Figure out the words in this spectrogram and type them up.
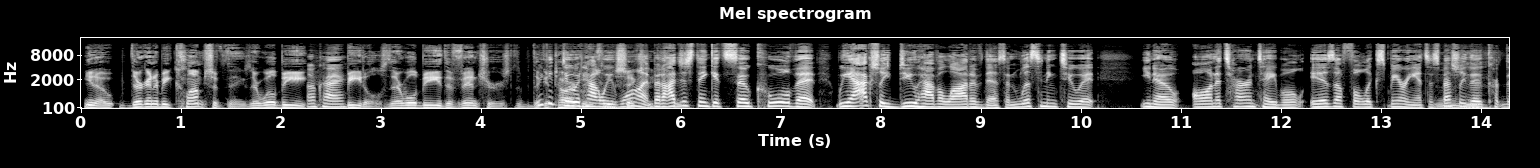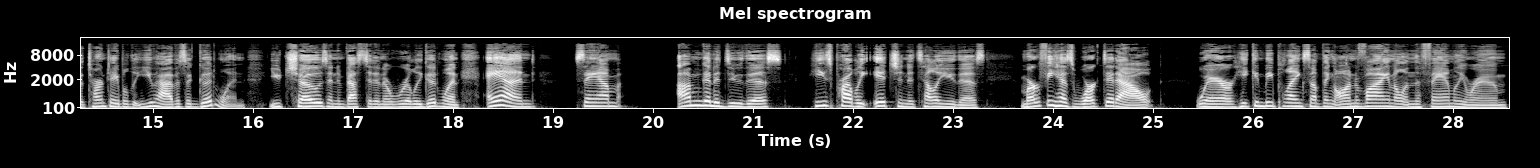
you know, there are going to be clumps of things. There will be Okay. Beatles. There will be the Ventures. The, the we guitar do it how we want, 60s. but I just think it's so cool that we actually do have a lot of this, and listening to it, you know, on a turntable is a full experience. Especially Mm-hmm. the the turntable that you have is a good one. You chose and invested in a really good one. And Sam, I'm going to do this. He's probably itching to tell you this. Murphy has worked it out where he can be playing something on vinyl in the family room,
